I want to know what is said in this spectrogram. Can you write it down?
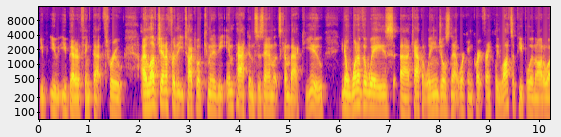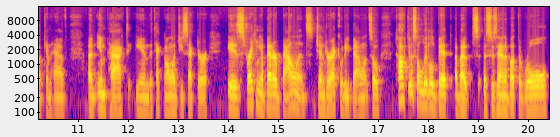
You, you you better think that through. I love Jennifer that you talked about community impact, and Suzanne, let's come back to you. You know, one of the ways uh, Capital Angels Network, and quite frankly, lots of people in Ottawa can have an impact in the technology sector is striking a better balance, gender equity balance. So, talk to us a little bit about uh, Suzanne about the role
